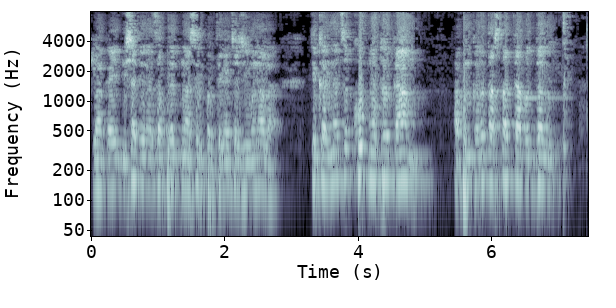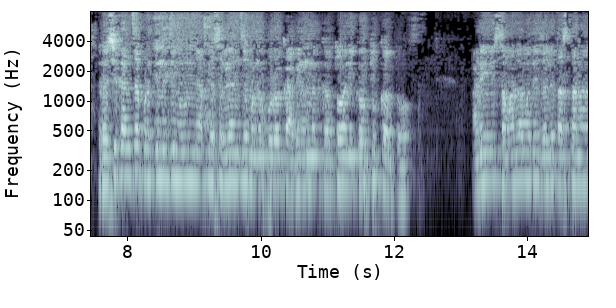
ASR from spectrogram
किंवा काही दिशा देण्याचा प्रयत्न असेल प्रत्येकाच्या जीवनाला ते करण्याचं खूप मोठं काम आपण करत असतात त्याबद्दल रसिकांचा प्रतिनिधी म्हणून मी आपल्या सगळ्यांचं मनपूर्वक अभिनंदन करतो आणि कौतुक करतो. आणि समाजामध्ये जगत असताना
